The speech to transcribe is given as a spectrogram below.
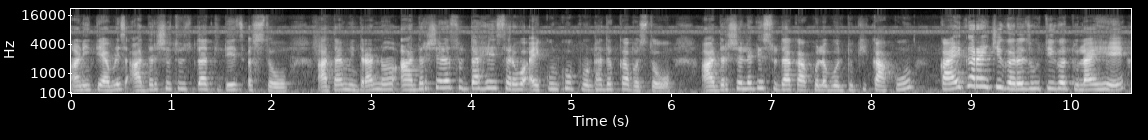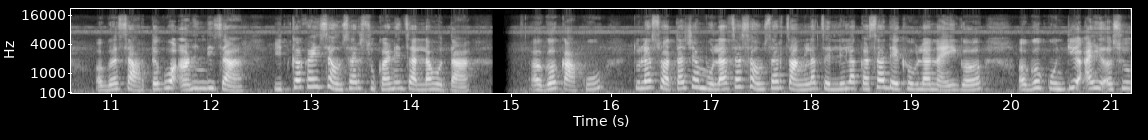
आणि त्यावेळेस आदर्श सुद्धा तिथेच असतो. आता मित्रांनो आदर्शला सुद्धा हे सर्व ऐकून खूप मोठा धक्का बसतो. आदर्श लगेच सुद्धा काकूला बोलतो की काकू काय करायची गरज होती ग तुला हे? अगं सार्थक व आनंदीचा इतका काही संसार सुखाने चालला होता. अगं काकू तुला स्वतःच्या मुलाचा संसार चांगला चाललेला कसा देखवला नाही ग? अगं कोणती आई असू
